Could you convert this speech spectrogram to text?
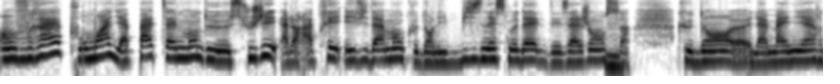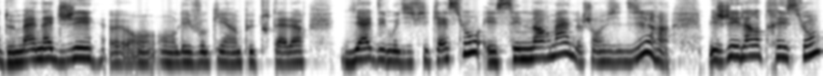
en vrai, pour moi, il n'y a pas tellement de sujets. Alors après, évidemment que dans les business models des agences, mm. que dans euh, la manière de manager, euh, on, l'évoquait un peu tout à l'heure, il y a des modifications et c'est normal, j'ai envie de dire. Mais j'ai l'impression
